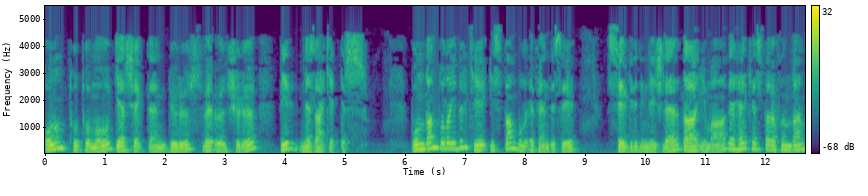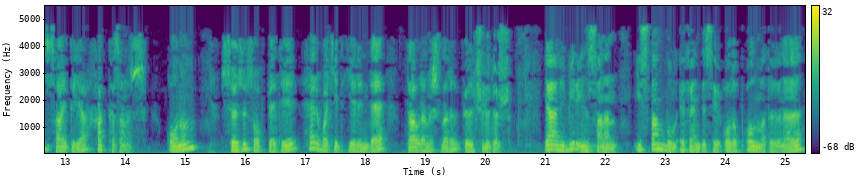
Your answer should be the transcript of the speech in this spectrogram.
Onun tutumu gerçekten dürüst ve ölçülü bir nezakettir. Bundan dolayıdır ki İstanbul Efendisi sevgili dinleyiciler daima ve herkes tarafından saygıya hak kazanır. Onun sözü sohbeti her vakit yerinde davranışları ölçülüdür. Yani bir insanın İstanbul efendisi olup olmadığını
